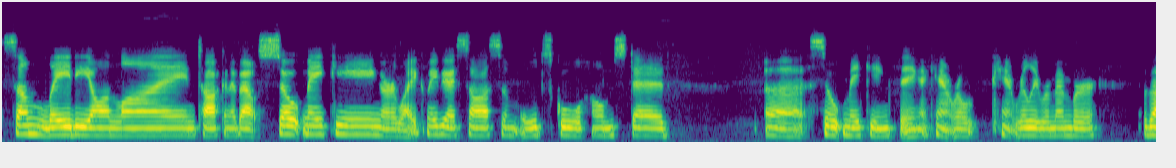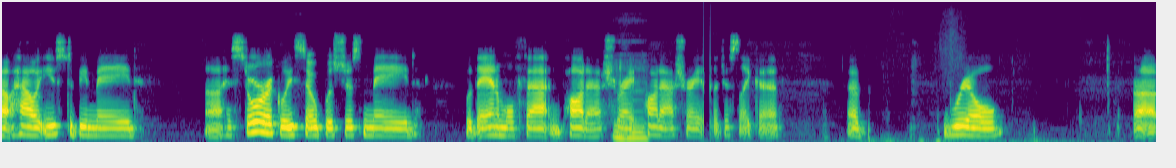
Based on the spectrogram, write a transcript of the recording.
some lady online talking about soap making, or like maybe I saw some old school homestead uh, soap making thing. I can't real can't really remember about how it used to be made. Uh, historically, soap was just made with animal fat and potash, right? Mhm. Potash, right? Just like a a real uh,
